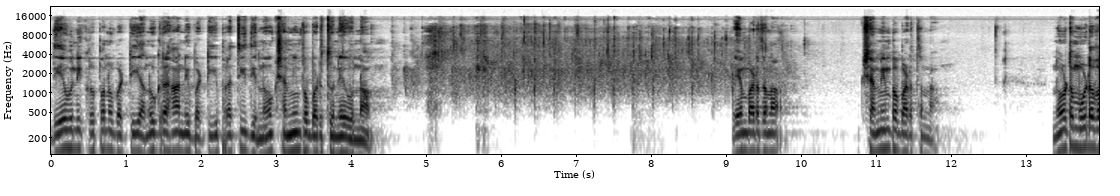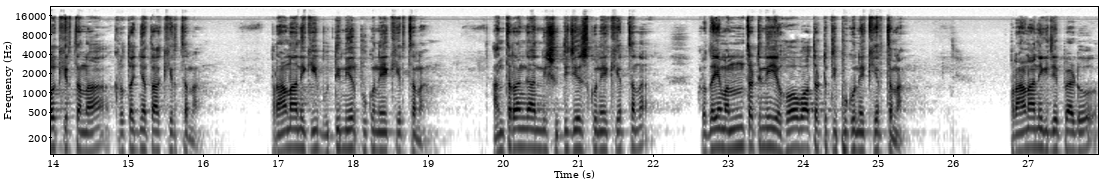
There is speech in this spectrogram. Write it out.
దేవుని కృపను బట్టి అనుగ్రహాన్ని బట్టి ప్రతిదినం క్షమింపబడుతూనే ఉన్నాం. ఏం పడుతున్నాం క్షమింపబడుతున్నాం. నూట మూడవ కీర్తన కృతజ్ఞతా కీర్తన. ప్రాణానికి బుద్ధి నేర్పుకునే కీర్తన. అంతరంగాన్ని శుద్ధి చేసుకునే కీర్తన. హృదయం అంతటిని యహోవా తట్టు తిప్పుకునే కీర్తన. ప్రాణానికి చెప్పాడు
